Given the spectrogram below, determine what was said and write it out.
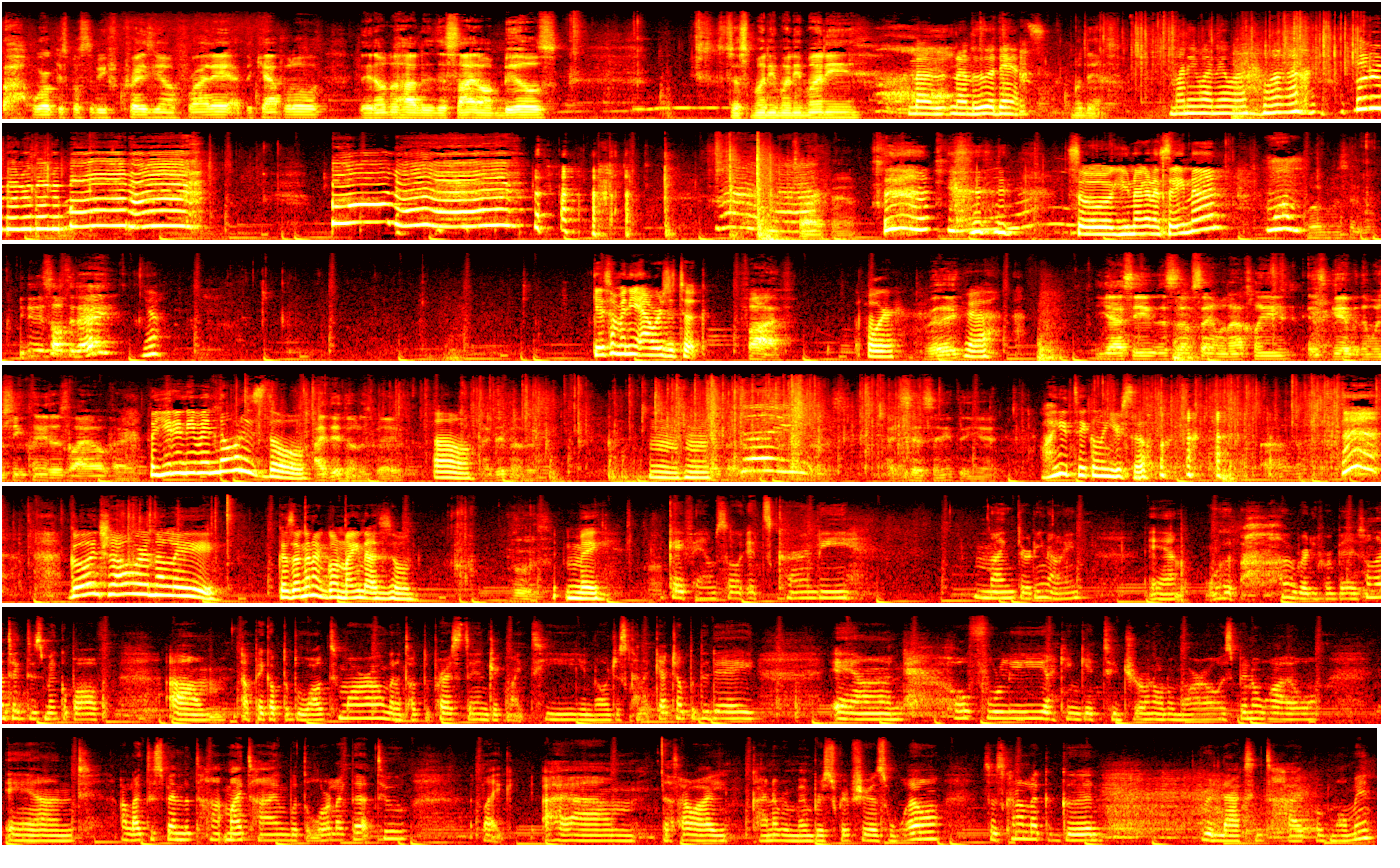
Work is supposed to be crazy on Friday at the Capitol. They don't know how to decide on bills. It's just money, money, money. No, no, do the dance. No dance. Money, money, money, money. Money, money, money, money. So you're not gonna say none? Mom, What was I gonna say? You did this all today? Yeah. Guess how many hours it took? Five. Four. Really? Yeah. Yeah, see, this is what I'm saying. When I clean, it's good, but then when she cleans, it's like, okay. But you didn't even notice though. I did notice, babe. Oh. I did notice. Mm-hmm. I just didn't say anything yet. Why are you tickling yourself? go and shower, Nale. Cause I'm gonna go night night soon. Who is? Me. Okay, fam. So it's currently 9:39, and I'm ready for bed. So I'm gonna take this makeup off. Um, I'll pick up the vlog tomorrow. I'm gonna talk to Preston, drink my tea, you know, just kind of catch up with the day, and hopefully I can get to journal tomorrow. It's been a while, and I like to spend the time, my time with the Lord like that too. Like, um, that's how I kind of remember scripture as well. So it's kind of like a good, relaxing type of moment.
